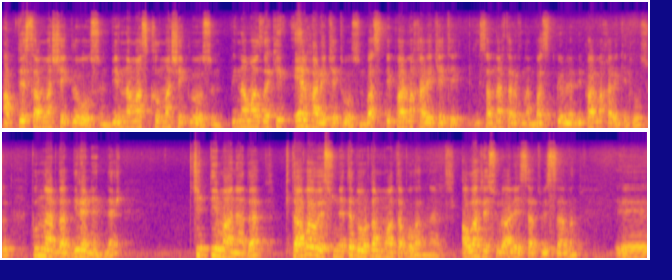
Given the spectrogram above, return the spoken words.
abdest alma şekli olsun, bir namaz kılma şekli olsun, bir namazdaki el hareketi olsun, basit bir parmak hareketi, insanlar tarafından basit görülen bir parmak hareketi olsun. Bunlarda direnenler ciddi manada kitaba ve sünnete doğrudan muhatap olanlardır. Allah Resulü Aleyhisselatü Vesselam'ın e,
